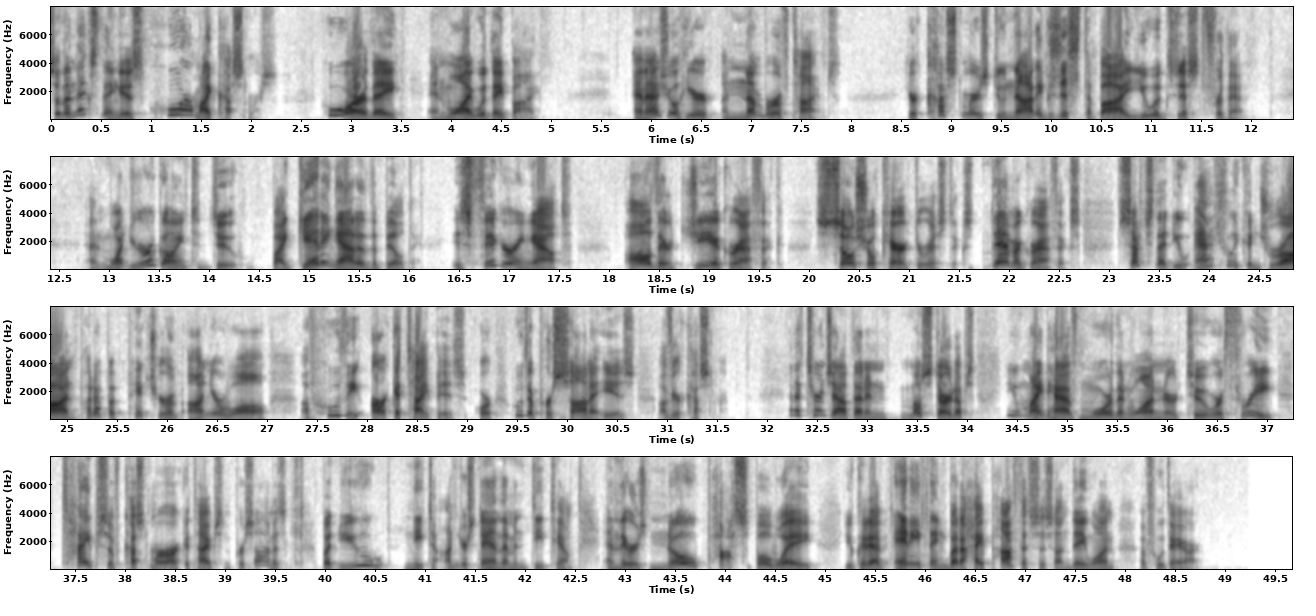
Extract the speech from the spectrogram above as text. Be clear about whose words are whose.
Speaker 1: So the next thing is, who are my customers? Who are they and why would they buy? And as you'll hear a number of times, your customers do not exist to buy, you exist for them. And what you're going to do by getting out of the building is figuring out all their geographic, social characteristics, demographics, such that you actually could draw and put up a picture of, on your wall of who the archetype is or who the persona is of your customer. And it turns out that in most startups, you might have more than one or two or three types of customer archetypes and personas, but you need to understand them in detail. And there is no possible way you could have anything but a hypothesis on day one of who they are.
